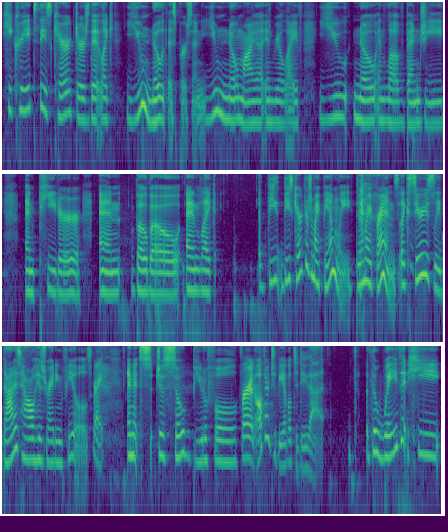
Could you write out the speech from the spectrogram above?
he creates these characters that like you know this person. You know Maya in real life. You know and love Benji and Peter and Bobo and like these these characters are my family. They're my friends. Like seriously, that is how his writing feels. Right. And it's just so beautiful For an author to be able to do that. the way that he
